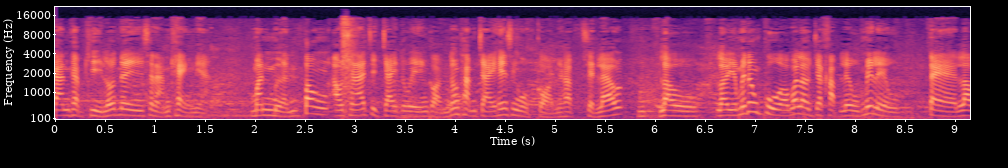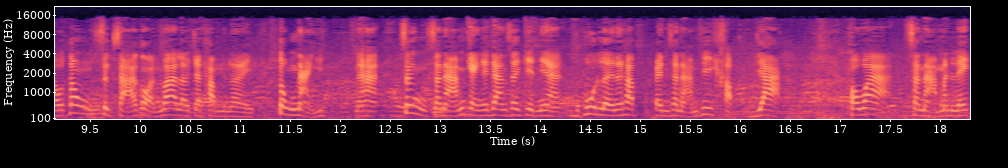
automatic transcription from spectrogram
การขับขี่รถในสนามแข่งเนี่ยมันเหมือนต้องเอาชนะจิตใจตัวเองก่อนต้องทำใจให้สงบก่อนนะครับเสร็จแล้วเราเรายังไม่ต้องกลัวว่าเราจะขับเร็วไม่เร็ว แต่เราต้องศึกษาก่อนว่าเราจะทำอะไรตรงไหนนะฮะซึ่งสนามแข่งอาจารย์เซอร์กิตเนี่ยพูดเลยนะครับเป็นสนามที่ขับยาก เพราะว่าสนามมันเล็ก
